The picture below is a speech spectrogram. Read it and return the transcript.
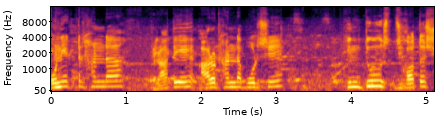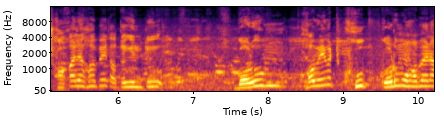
অনেকটা ঠান্ডা। রাতে আরও ঠান্ডা পড়ছে, কিন্তু যত সকালে হবে, তত কিন্তু গরম হবে বাট খুব গরমও হবে না,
